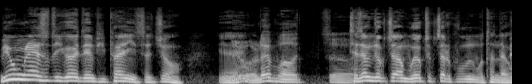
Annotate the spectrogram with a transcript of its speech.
미국 내에서도 이거에 대한 비판이 있었죠. 예. 원래 뭐, 저. 재정 적자와 무역 적자를 구분 못 한다고.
